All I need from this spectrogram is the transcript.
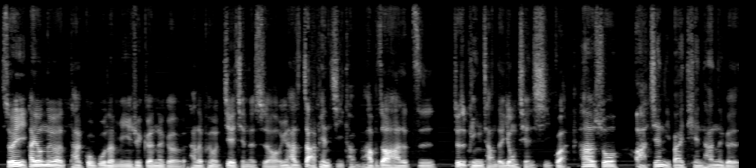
所以他用那个他姑姑的名义去跟那个他的朋友借钱的时候，因为他是诈骗集团嘛，他不知道他的资就是平常的用钱习惯，他就说啊，今天礼拜天他那个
